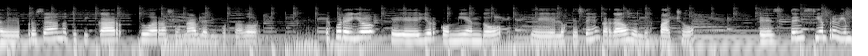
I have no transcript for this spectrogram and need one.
eh, proceda a notificar duda razonable al importador. Es por ello que yo recomiendo que los que estén encargados del despacho estén siempre bien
